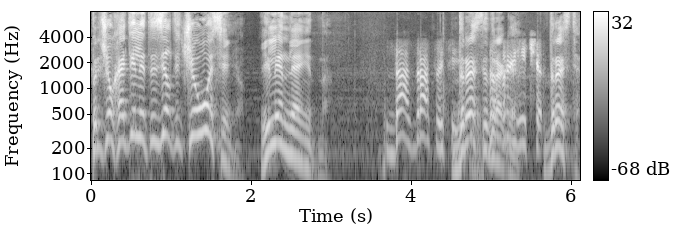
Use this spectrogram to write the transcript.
Причем хотели это сделать еще осенью. Елена Леонидовна. Да, здравствуйте. Здравствуйте, Добрый дорогая. вечер. Здрасте.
